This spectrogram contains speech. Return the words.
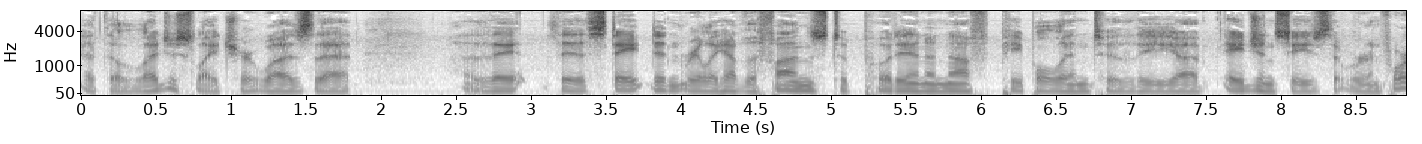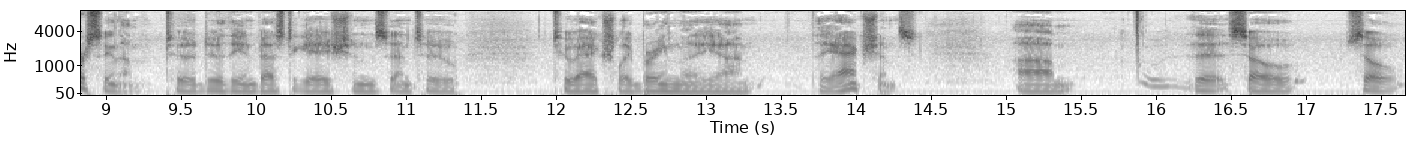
at the legislature was that uh, they, the state didn't really have the funds to put in enough people into the uh, agencies that were enforcing them to do the investigations and to to actually bring the uh, the actions. Um, the, so so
